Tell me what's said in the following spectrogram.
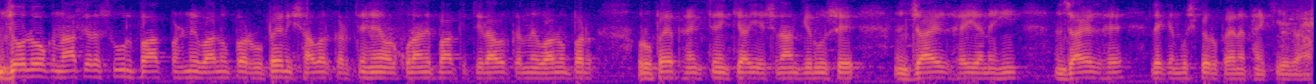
جو لوگ نعت رسول پاک پڑھنے والوں پر روپے نشاور کرتے ہیں اور قرآن پاک کی تلاوت کرنے والوں پر روپے پھینکتے ہیں، کیا یہ اسلام کی روح سے جائز ہے یا نہیں؟ جائز ہے، لیکن مجھ پہ روپے نہ پھینکیے گا۔ آپ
